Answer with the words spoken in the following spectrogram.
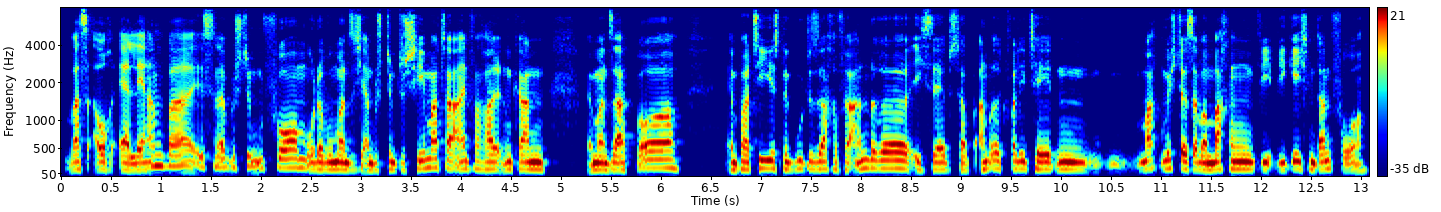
was auch erlernbar ist in einer bestimmten Form oder wo man sich an bestimmte Schemata einfach halten kann, wenn man sagt, boah, Empathie ist eine gute Sache für andere, ich selbst habe andere Qualitäten, mach, möchte das aber machen, wie, wie gehe ich denn dann vor?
